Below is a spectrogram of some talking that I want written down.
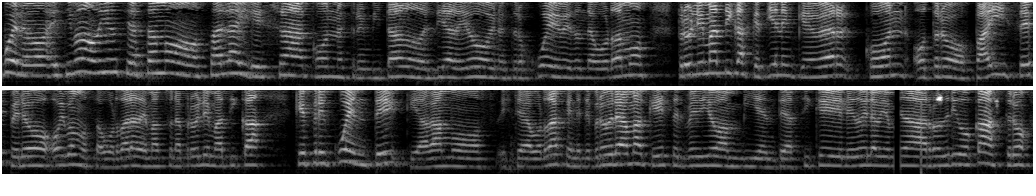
Bueno, estimada audiencia, estamos al aire ya con nuestro invitado del día de hoy, nuestro jueves, donde abordamos problemáticas que tienen que ver con otros países, pero hoy vamos a abordar además una problemática que frecuente que hagamos este abordaje en este programa, que es el medio ambiente. Así que le doy la bienvenida a Rodrigo Castro,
